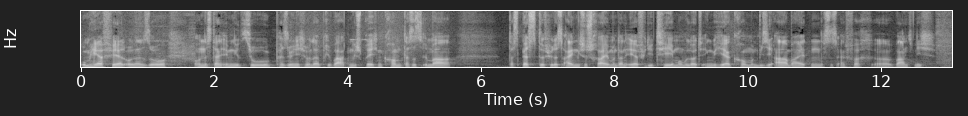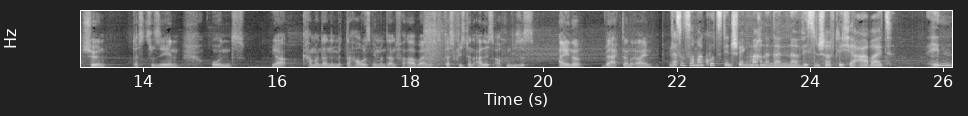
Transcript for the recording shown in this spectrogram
umherfährt oder so, und es dann irgendwie zu persönlichen oder privaten Gesprächen kommt, das ist immer das Beste für das eigentliche Schreiben und dann eher für die Themen, wo Leute irgendwie herkommen und wie sie arbeiten. Das ist einfach äh, wahnsinnig schön, das zu sehen. Und ja, kann man dann mit nach Hause nehmen und dann verarbeiten. Das, das fließt dann alles auch in dieses eine Werk dann rein. Lass uns noch mal kurz den Schwenk machen in deine wissenschaftliche Arbeit hin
